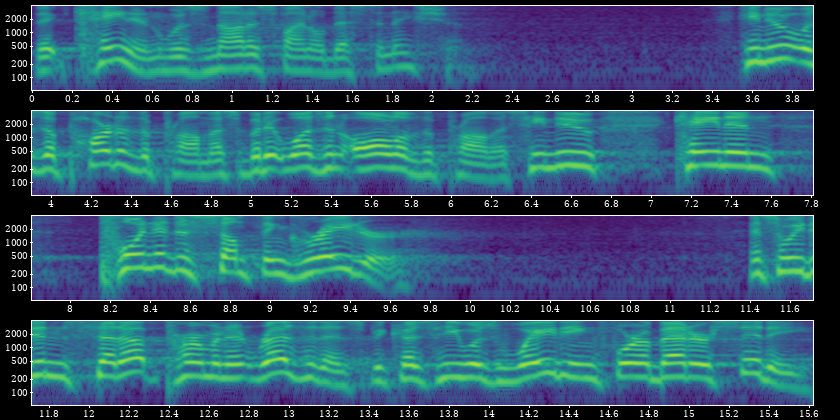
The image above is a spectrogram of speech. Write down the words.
that Canaan was not his final destination. He knew it was a part of the promise, but it wasn't all of the promise. He knew Canaan pointed to something greater. And so he didn't set up permanent residence because he was waiting for a better city.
